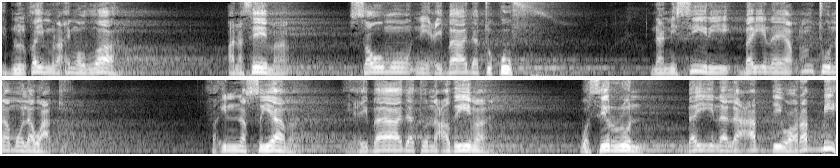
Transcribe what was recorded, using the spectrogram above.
ابن القيم رحمه الله anasema saumu ni ibada tukufu na ni siri baina ya mtu na Mola wake fa inna siyama ibadatun adhima wa sirrun baina al-abdi wa rabbih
